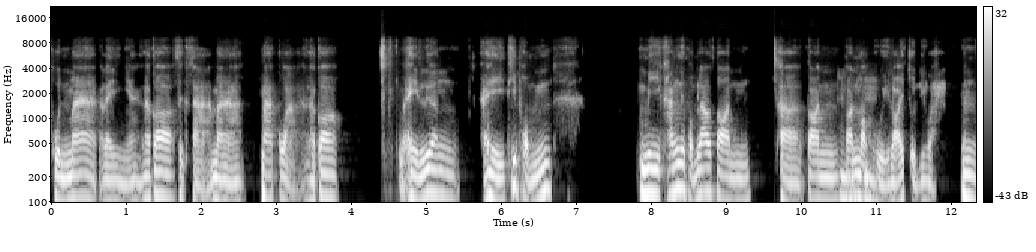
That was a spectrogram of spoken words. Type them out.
ทุนมากอะไรอย่างเงี้ย แล้วก็ศึกษามามากกว่า แล้วก็ไอเรื่องไอที่ผม มีครั้งหนึ่งผมเล่าตอน เอ่อตอนตอนหม่อมอุ๋ยร้อยจุดดีกว่า อืม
